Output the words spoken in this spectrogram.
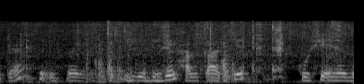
এটা ধীরে ধীরে হালকা আছে কষিয়ে নেব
